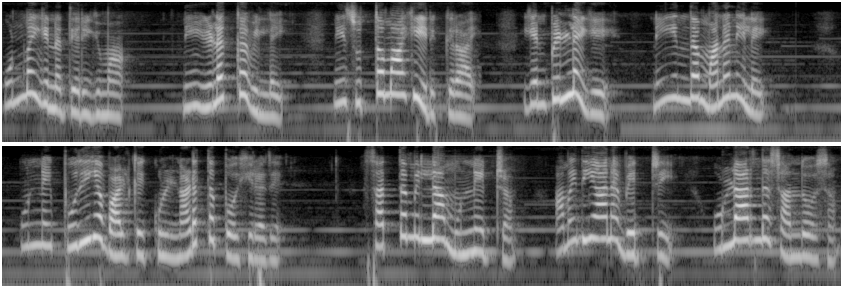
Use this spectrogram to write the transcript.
உண்மை என்ன தெரியுமா? நீ இழக்கவில்லை. நீ சுத்தமாகி இருக்கிறாய். என் பிள்ளையே நீ இந்த மனநிலை உன்னை புதிய வாழ்க்கைக்குள் நடத்தப் போகிறது. சத்தமில்லா முன்னேற்றம் அமைதியான வெற்றி உள்ளார்ந்த சந்தோஷம்.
